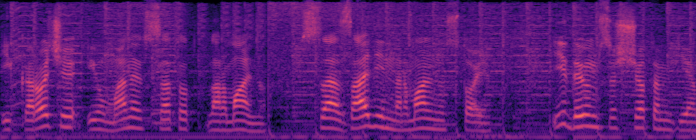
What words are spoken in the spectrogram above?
і коротше, і у мене все тут нормально. Все ззаді нормально стоїть. І дивимося, що там є.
